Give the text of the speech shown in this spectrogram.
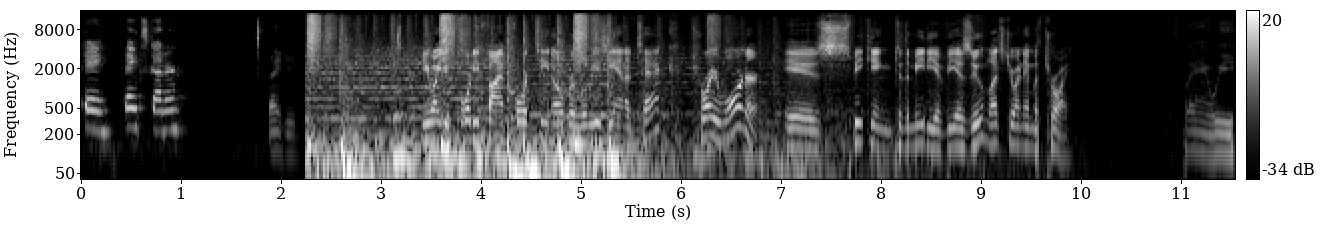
Okay, thanks, Gunner. Thank you. BYU 45-14 over Louisiana Tech. Troy Warner is speaking to the media via Zoom. Let's join in with Troy. Next playing, we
